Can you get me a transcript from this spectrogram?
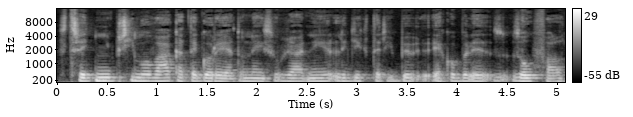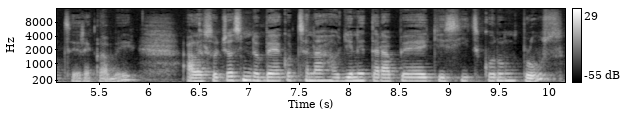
střední příjmová kategorie, to nejsou žádní lidi, kteří by jako byli zoufalci, řekla bych. Ale v současné době jako cena hodiny terapie je tisíc korun plus.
